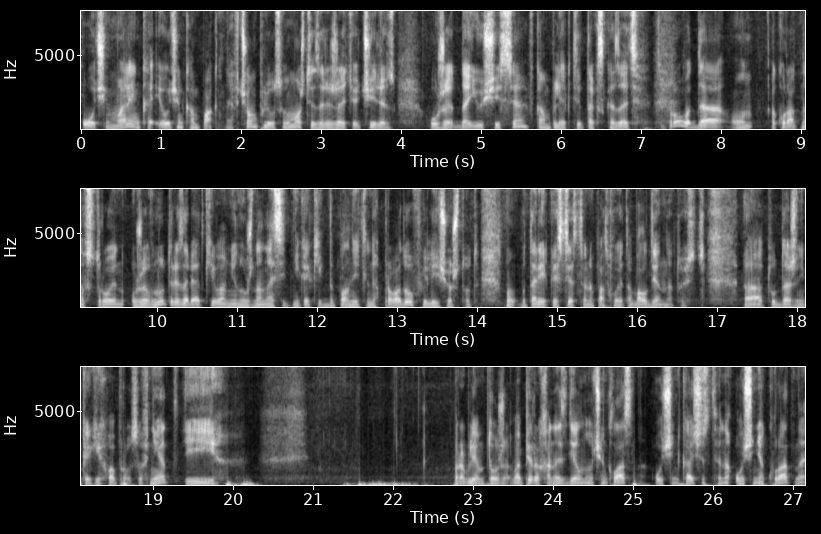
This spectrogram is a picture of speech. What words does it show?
очень маленькая и очень компактная. В чем плюс? Вы можете заряжать ее через уже дающийся в комплекте, так сказать, провод, да, он аккуратно встроен уже внутрь зарядки, вам не нужно носить никаких дополнительных проводов или еще что-то. Ну, батарейка, естественно, подходит обалденно, то есть а, тут даже никаких вопросов нет, и Проблем тоже. Во-первых, она сделана очень классно, очень качественно, очень аккуратно.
